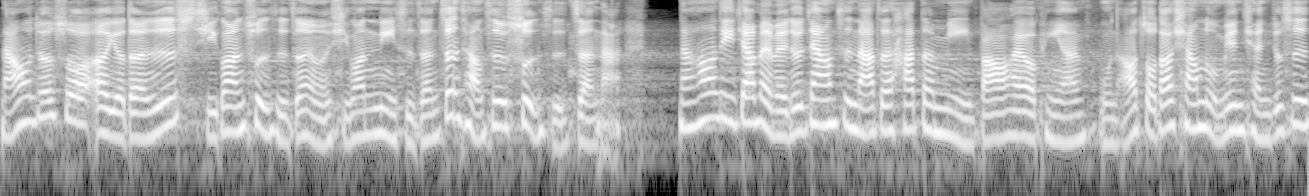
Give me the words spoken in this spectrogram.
然后就说，呃，有的人是习惯顺时针，有人习惯逆时针，正常是顺时针啊。然后丽佳妹妹就这样子拿着她的米包还有平安符，然后走到香奴面前，就是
